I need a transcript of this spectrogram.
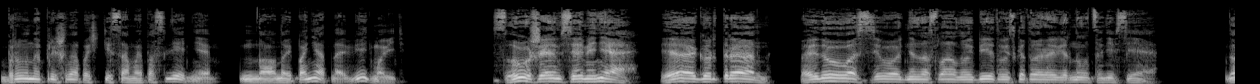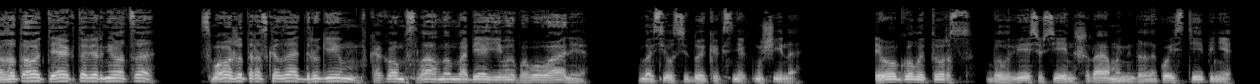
Бруно пришла почти самая последняя, но оно и понятно, ведьма ведь. «Слушаем все меня! Я Гуртран, пойду вас сегодня на славную битву, из которой вернутся не все. Но зато те, кто вернется, сможет рассказать другим, в каком славном набеге мы побывали», — гласил седой, как снег, мужчина. Его голый торс был весь усеян шрамами до такой степени,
